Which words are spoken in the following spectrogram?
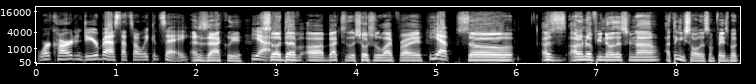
Work hard and do your best. That's all we can say. Exactly. Yeah. So Deb, uh, back to the social life, right? Yep. So as I don't know if you know this or not. I think you saw this on Facebook.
